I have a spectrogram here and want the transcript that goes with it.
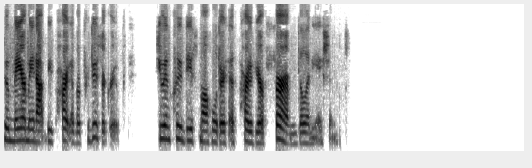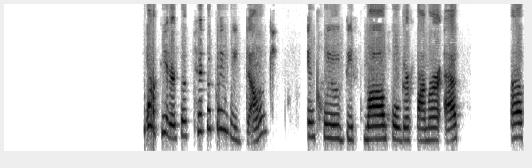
who may or may not be part of a producer group. Do you include these smallholders as part of your firm delineation? Yeah, Peter, so typically we don't include the smallholder farmer as a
